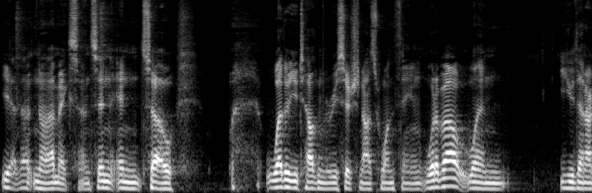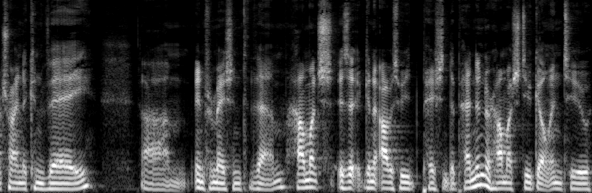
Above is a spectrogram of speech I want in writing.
Yeah that, no that makes sense. And and so whether you tell them to research or not is one thing. What about when you then are trying to convey um, information to them, how much is it going to obviously be patient dependent, or how much do you go into?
